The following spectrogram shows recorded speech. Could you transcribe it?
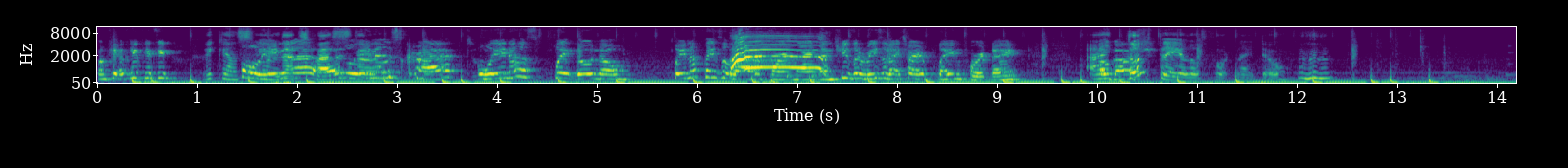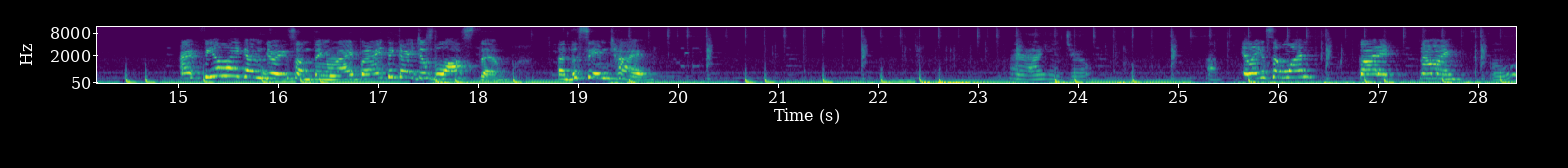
okay, okay, okay, okay. We can swim. Lena, That's faster. Lena's cracked. Lena's play. Oh no. Lena plays a lot of Fortnite, and she's the reason I started playing Fortnite. I Oh, don't play a lot of Fortnite though. I feel like I'm doing something right, but I think I just lost them at the same time. Where are you, Joe? Oh, Killing someone? Got it. Not mine. oh,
